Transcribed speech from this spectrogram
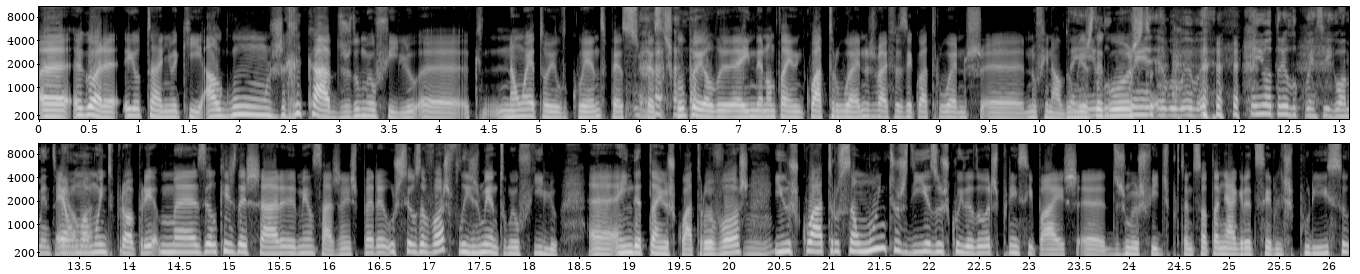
Ah, agora, eu tenho aqui alguns recados do meu filho, ah, que não é tão eloquente, peço, peço desculpa, ele ainda não tem 4 anos, vai fazer 4 anos ah, no final do Tem mês de agosto. Tem outra eloquência igualmente É bela. uma muito própria, mas ele quis deixar mensagens para os seus avós. Felizmente, o meu filho ainda tem os quatro avós Uhum. e os quatro são muitos dias os cuidadores principais ah, dos meus filhos. Portanto, só tenho a agradecer-lhes por isso.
